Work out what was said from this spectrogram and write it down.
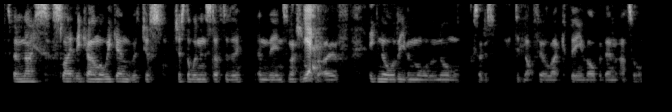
it's been a nice, slightly calmer weekend with just just the women's stuff to do and the internationals Yeah. that I've ignored even more than normal because I just did not feel like being involved with them at all.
